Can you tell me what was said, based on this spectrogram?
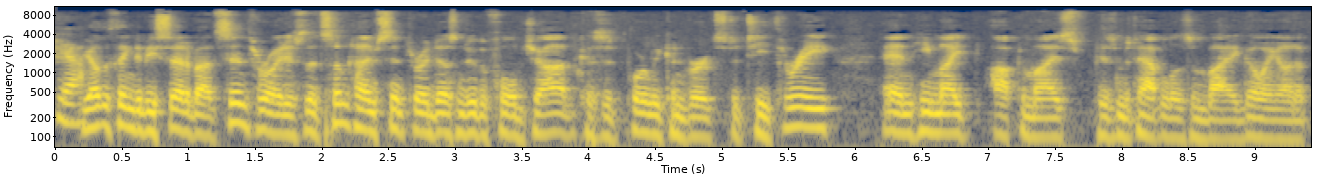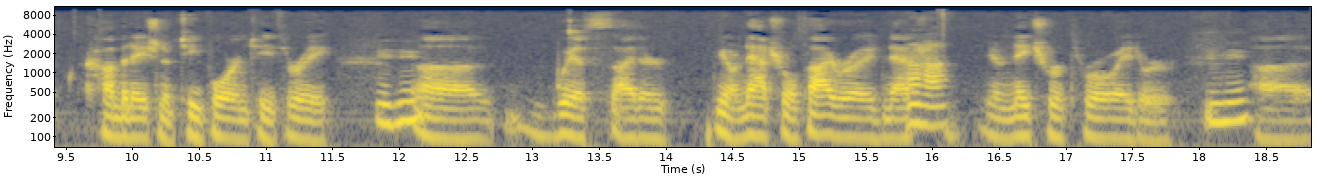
Yeah. The other thing to be said about Synthroid is that sometimes Synthroid doesn't do the full job because it poorly converts to T3, and he might optimize his metabolism by going on a combination of T4 and T3 Mm-hmm. uh, with either you know natural thyroid, nat- Uh-huh. you know nature thyroid, or uh,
